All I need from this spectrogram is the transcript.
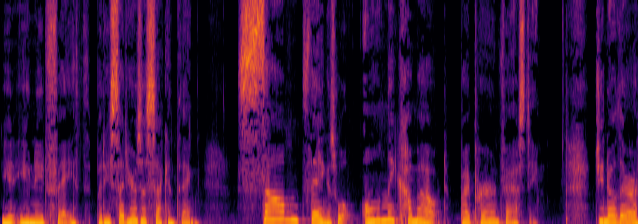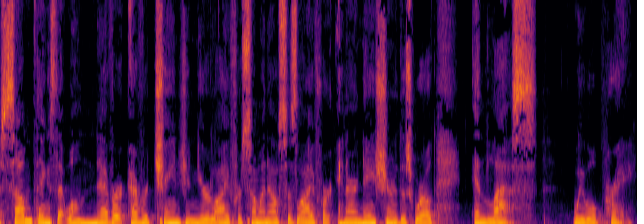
you, you need faith. But he said, here's a second thing. Some things will only come out by prayer and fasting. Do you know there are some things that will never ever change in your life or someone else's life or in our nation or this world unless we will pray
